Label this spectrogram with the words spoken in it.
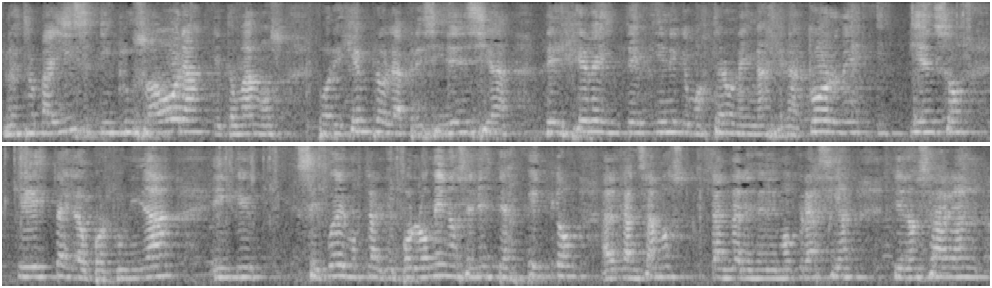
Nuestro país, incluso ahora que tomamos, por ejemplo, la presidencia del G20, tiene que mostrar una imagen acorde y pienso que esta es la oportunidad en que se puede mostrar que por lo menos en este aspecto alcanzamos estándares de democracia que nos hagan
